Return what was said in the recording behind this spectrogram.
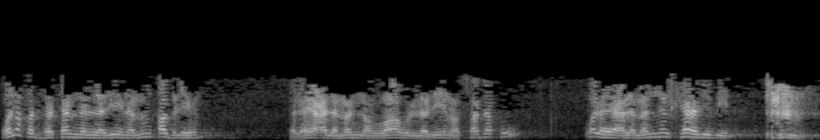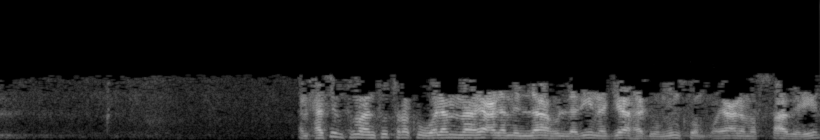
ولقد فتنا الذين من قبلهم فلا يعلمن الله الذين صدقوا ولا يعلمن الكاذبين أم حسبتم أن تتركوا ولما يعلم الله الذين جاهدوا منكم ويعلم الصابرين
